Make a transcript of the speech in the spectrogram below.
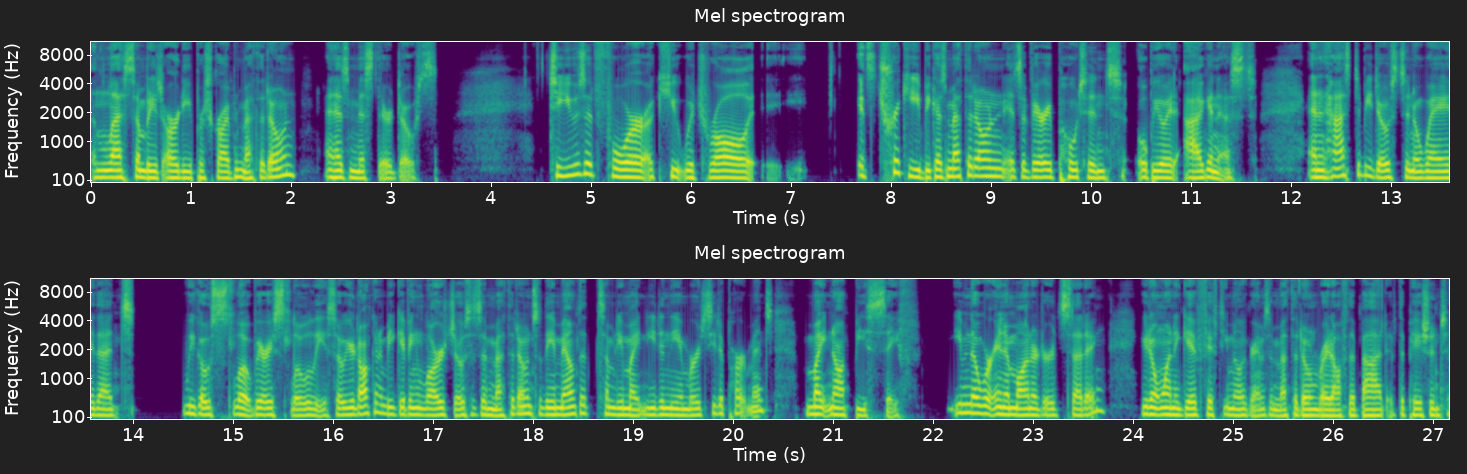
unless somebody's already prescribed methadone and has missed their dose. To use it for acute withdrawal, it's tricky because methadone is a very potent opioid agonist and it has to be dosed in a way that we go slow, very slowly. So you're not going to be giving large doses of methadone. So the amount that somebody might need in the emergency department might not be safe. Even though we're in a monitored setting, you don't want to give 50 milligrams of methadone right off the bat if the patient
